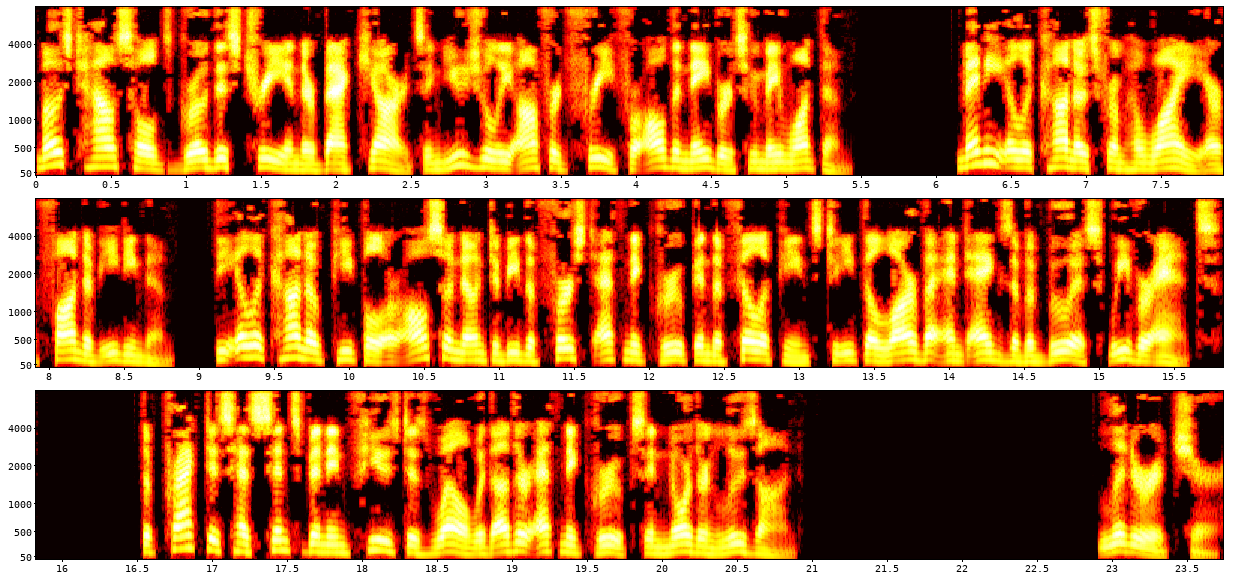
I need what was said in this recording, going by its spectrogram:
Most households grow this tree in their backyards and usually offered free for all the neighbors who may want them. Many Ilocanos from Hawaii are fond of eating them. The Ilocano people are also known to be the first ethnic group in the Philippines to eat the larvae and eggs of abuas weaver ants. The practice has since been infused as well with other ethnic groups in northern Luzon. Literature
